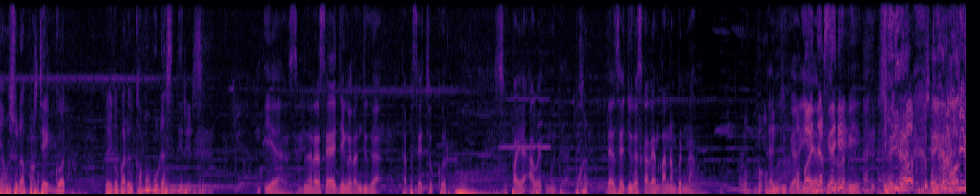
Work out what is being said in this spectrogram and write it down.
yang sudah berjenggot. Dan kepada kamu muda sendiri di sini. Iya, sebenarnya saya jenggotan juga, tapi saya cukur supaya awet muda. Bukan. Dan saya juga sekalian tanam benang. Dan juga Oh, banyak iya, biar sih. lebih Saya saya biar lebih.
